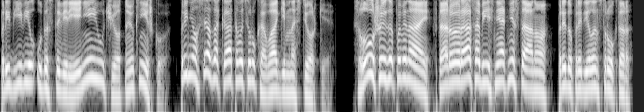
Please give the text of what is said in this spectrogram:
предъявил удостоверение и учетную книжку. Принялся закатывать рукава гимнастерки. «Слушай, запоминай, второй раз объяснять не стану», – предупредил инструктор.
